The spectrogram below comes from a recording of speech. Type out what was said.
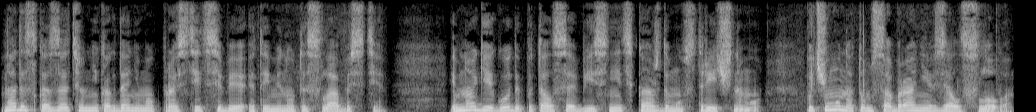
Надо сказать, он никогда не мог простить себе этой минуты слабости, и многие годы пытался объяснить каждому встречному, почему на том собрании взял слово.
